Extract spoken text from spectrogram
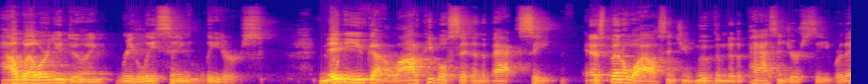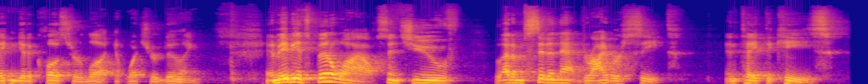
How well are you doing releasing leaders? Maybe you've got a lot of people sitting in the back seat. And it's been a while since you've moved them to the passenger seat where they can get a closer look at what you're doing. And maybe it's been a while since you've let them sit in that driver's seat and take the keys.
